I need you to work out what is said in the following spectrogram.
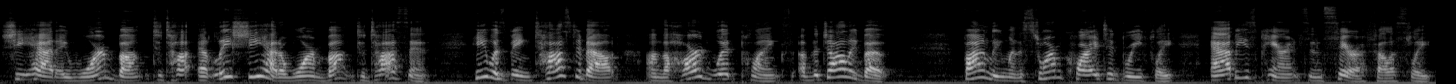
she had a warm bunk to toss. At least she had a warm bunk to toss in. He was being tossed about on the hardwood planks of the jolly boat. Finally, when the storm quieted briefly Abby's parents and Sarah fell asleep.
